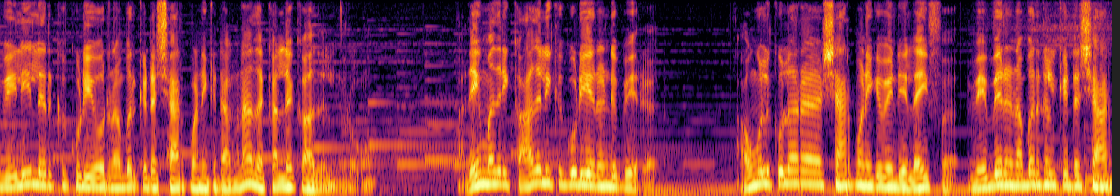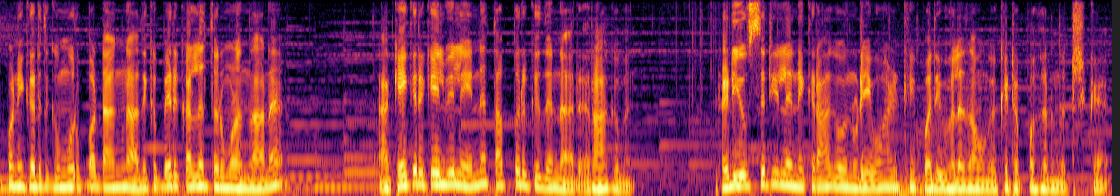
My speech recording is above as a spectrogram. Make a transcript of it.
வெளியில் இருக்கக்கூடிய ஒரு நபர்கிட்ட ஷேர் பண்ணிக்கிட்டாங்கன்னா அதை கள்ள காதல்ங்கிறோம் அதே மாதிரி காதலிக்கக்கூடிய ரெண்டு பேர் அவங்களுக்குள்ளார ஷேர் பண்ணிக்க வேண்டிய லைஃப் வெவ்வேறு நபர்கள் கிட்ட ஷேர் பண்ணிக்கிறதுக்கு முற்பட்டாங்கன்னா அதுக்கு பேர் கள்ள திருமணம் தானே? நான் கேட்குற கேள்வியில் என்ன தப்பு இருக்குதுன்னாரு ராகவன். ரேடியோ சிட்டியில் இன்னைக்கு ராகவனுடைய வாழ்க்கை பதிவுகளை தான் உங்ககிட்ட பகிர்ந்துட்டுருக்கேன்.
